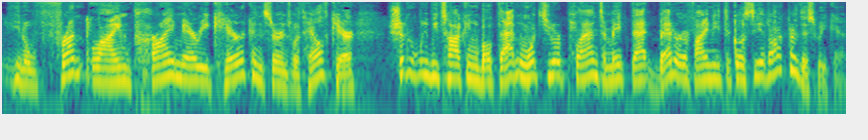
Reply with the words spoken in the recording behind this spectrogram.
you know frontline primary care concerns with healthcare Shouldn't we be talking about that? And what's your plan to make that better if I need to go see a doctor this weekend?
